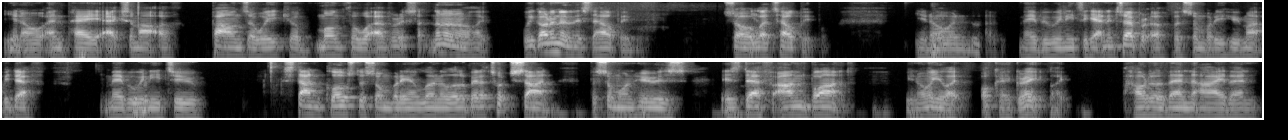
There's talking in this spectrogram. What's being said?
You know, and pay X amount of pounds a week or month or whatever. It's like, no, no, no. Like we got into this to help people. So yeah. let's help people, you know, and maybe we need to get an interpreter for somebody who might be deaf. Maybe mm-hmm. we need to stand close to somebody and learn a little bit of touch sign for someone who is is deaf and blind. You know, you're like, okay, great. Like, how do then I then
